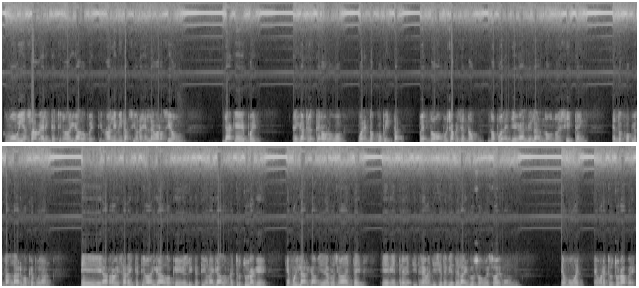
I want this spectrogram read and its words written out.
Como bien sabe, el intestino delgado pues tiene unas limitaciones en la evaluación, ya que pues el gastroenterólogo o el endoscopista pues no muchas veces no, no pueden llegar, ¿verdad? No, no existen endoscopios tan largos que puedan eh, atravesar el intestino delgado, que el intestino delgado es una estructura que, que es muy larga, mide aproximadamente eh, entre 23 a 27 pies de largo, so, eso es un, es, un, es una estructura pues,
